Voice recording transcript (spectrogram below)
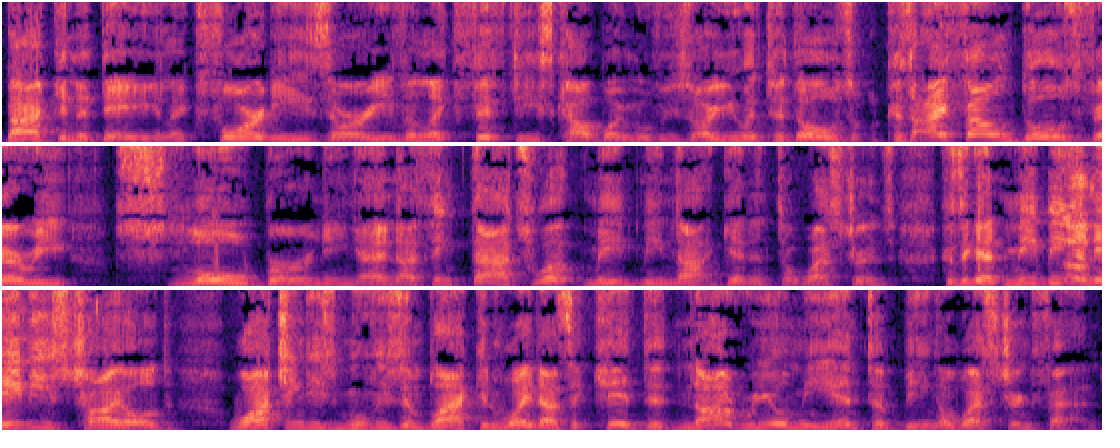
back in the day, like 40s or even like 50s cowboy movies. Are you into those? Because I found those very slow burning, and I think that's what made me not get into westerns. Because again, me being an 80s child, watching these movies in black and white as a kid did not reel me into being a western fan.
